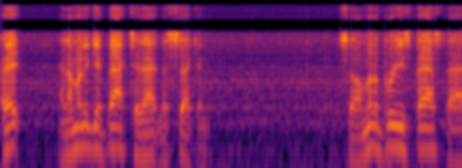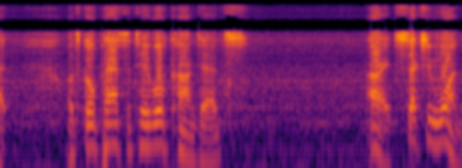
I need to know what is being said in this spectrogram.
Alright? And I'm going to get back to that in a second. So I'm going to breeze past that. Let's go past the table of contents. Alright, section 1.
